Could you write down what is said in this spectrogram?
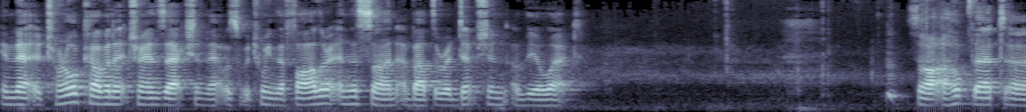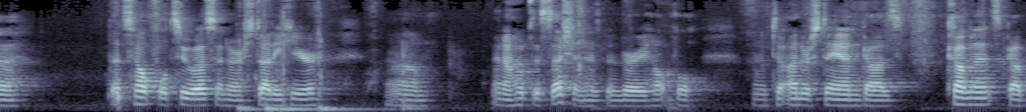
in that eternal covenant transaction that was between the Father and the Son about the redemption of the elect. So I hope that uh, that's helpful to us in our study here. Um, and I hope this session has been very helpful uh, to understand God's covenants, God,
